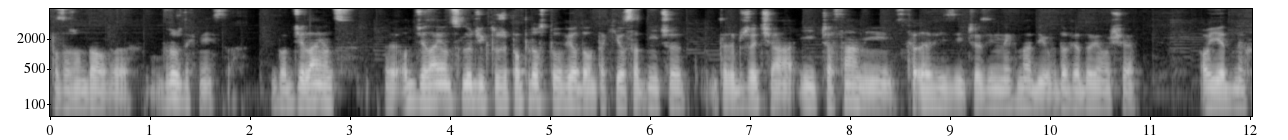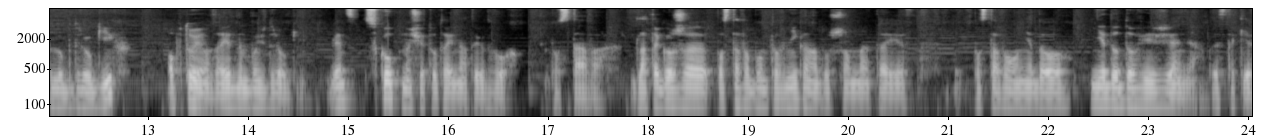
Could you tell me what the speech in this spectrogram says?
pozarządowych, w różnych miejscach. Bo oddzielając, oddzielając ludzi, którzy po prostu wiodą taki osadniczy tryb życia i czasami z telewizji czy z innych mediów dowiadują się o jednych lub drugich, optują za jednym bądź drugim. Więc skupmy się tutaj na tych dwóch postawach. Dlatego, że postawa buntownika na dłuższą metę jest postawą nie do, nie do dowiezienia. To jest takie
